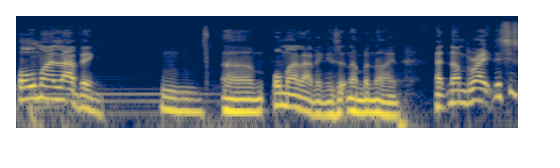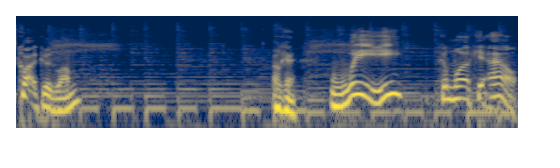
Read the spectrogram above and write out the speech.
all my laving. Um, all my laving is at number nine. At number eight, this is quite a good one. Okay, we can work it out,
